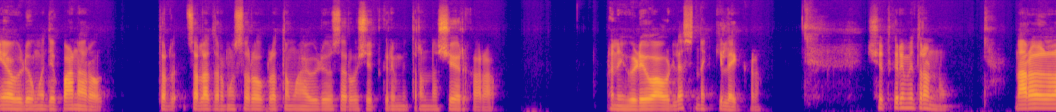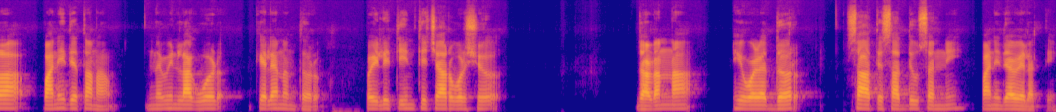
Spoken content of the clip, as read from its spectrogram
या व्हिडिओमध्ये पाहणार आहोत. तर चला तर मग सर्वप्रथम हा व्हिडिओ सर्व शेतकरी मित्रांना शेअर करा आणि व्हिडिओ आवडल्यास नक्की लाईक करा. शेतकरी मित्रांनो नारळाला पाणी देताना नवीन लागवड केल्यानंतर पहिली तीन ते चार वर्ष झाडांना हिवाळ्यात दर सहा ते सात दिवसांनी पाणी द्यावे लागते.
